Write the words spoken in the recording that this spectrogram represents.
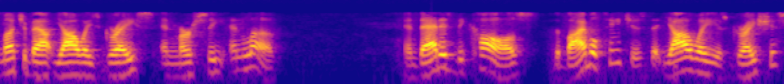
much about Yahweh's grace and mercy and love. And that is because the Bible teaches that Yahweh is gracious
